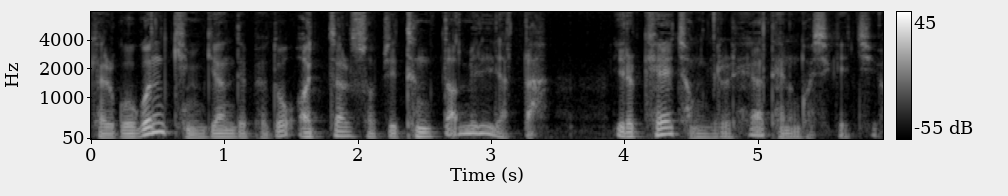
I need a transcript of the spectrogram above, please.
결국은 김기현 대표도 어쩔 수 없이 등 떠밀렸다. 이렇게 정리를 해야 되는 것이겠지요.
